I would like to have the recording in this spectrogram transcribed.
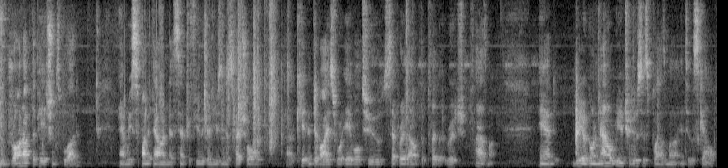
we've drawn up the patient's blood and we spun it down in a centrifuge and using a special uh, kit and device we're able to separate out the platelet rich plasma and we are going to now reintroduce this plasma into the scalp.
